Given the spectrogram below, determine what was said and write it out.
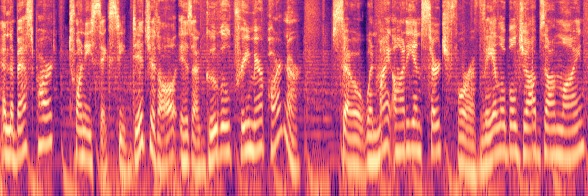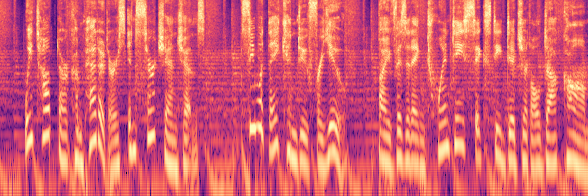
And the best part 2060 Digital is a Google Premier Partner. So when my audience searched for available jobs online, we topped our competitors in search engines. See what they can do for you by visiting 2060digital.com.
